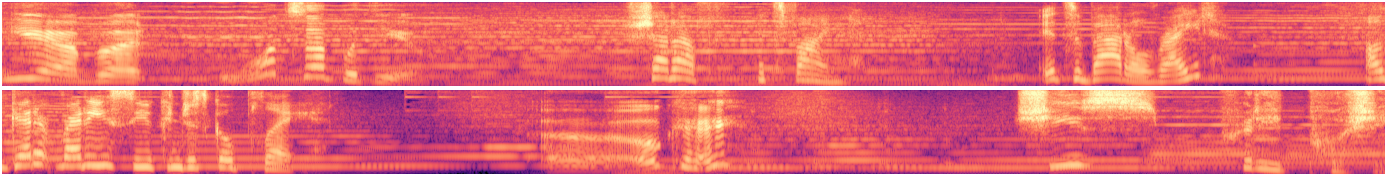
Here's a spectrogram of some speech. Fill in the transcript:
Yeah, but what's up with you? Shut up. It's fine. It's a battle, right? I'll get it ready so you can just go play. Uh, okay. She's pretty pushy.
